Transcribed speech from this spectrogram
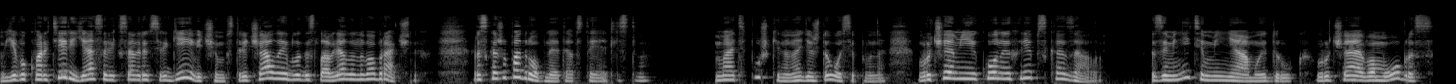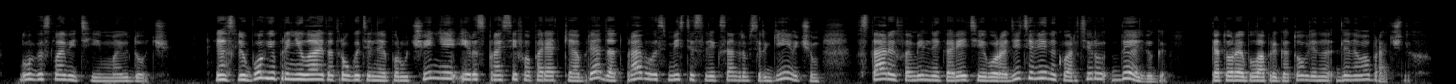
В его квартире я с Александром Сергеевичем встречала и благословляла новобрачных. Расскажу подробно это обстоятельство. Мать Пушкина, Надежда Осиповна, вручая мне икону и хлеб, сказала, «Замените меня, мой друг, вручая вам образ, благословите им мою дочь». Я с любовью приняла это трогательное поручение и, расспросив о порядке обряда, отправилась вместе с Александром Сергеевичем в старой фамильной карете его родителей на квартиру Дельвига, которая была приготовлена для новобрачных.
